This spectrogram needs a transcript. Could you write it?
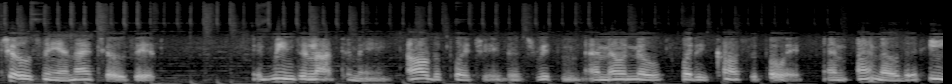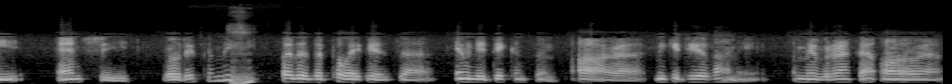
chose me, and I chose it. It means a lot to me. All the poetry that's written, I now know what it costs a poet, and I know that he and she wrote it for me. Whether the poet is uh, Emily Dickinson or uh, Nikki Giovanni, Amiri Baraka or uh,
